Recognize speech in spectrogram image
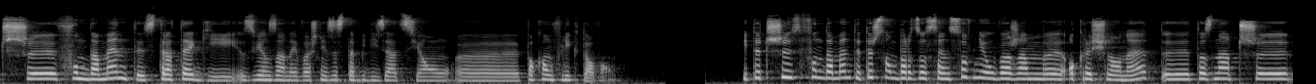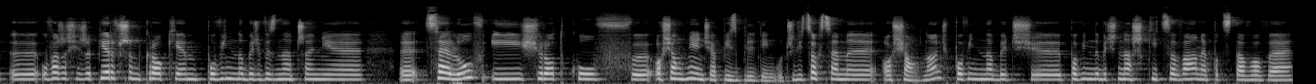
trzy fundamenty strategii związanej związanej właśnie ze stabilizacją e, pokonfliktową. I te trzy fundamenty też są bardzo sensownie, uważam, e, określone. E, to znaczy, uważa się, że pierwszym krokiem powinno być wyznaczenie celów i środków osiągnięcia peacebuildingu, czyli co chcemy osiągnąć, powinna być, powinny być naszkicowane podstawowe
